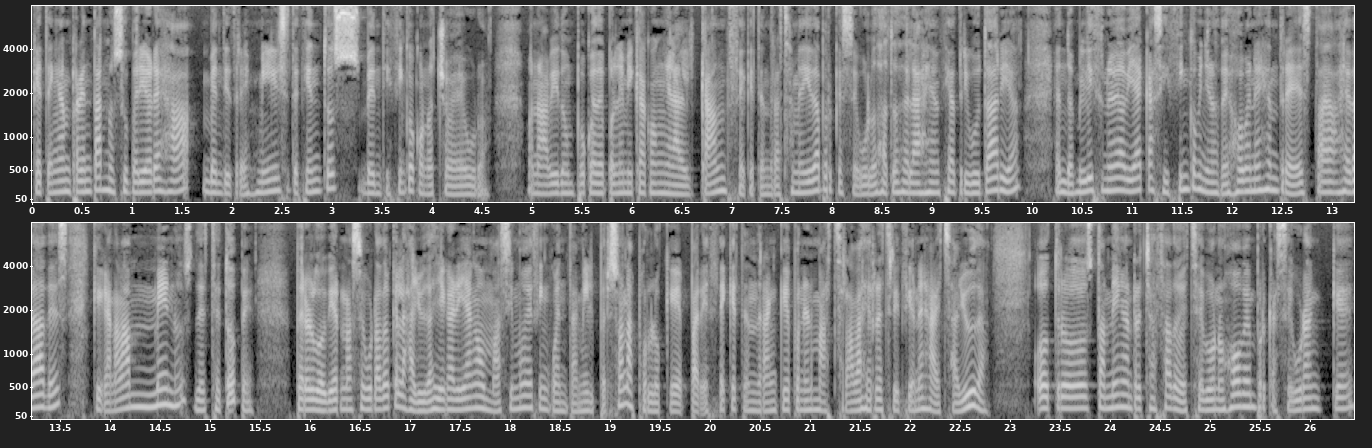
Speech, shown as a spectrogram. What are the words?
que tengan rentas no superiores a 23.725,8 euros. Bueno, ha habido un poco de polémica con el alcance que tendrá esta medida porque según los datos de la agencia tributaria, en 2019 había casi 5 millones de jóvenes entre estas edades que ganaban menos de este tope, pero el gobierno ha asegurado que las ayudas llegarían a un máximo de 50.000 personas, por lo que parece que tendrán que poner más trabas y restricciones a esta ayuda. Otros también han rechazado este bono joven porque aseguran que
